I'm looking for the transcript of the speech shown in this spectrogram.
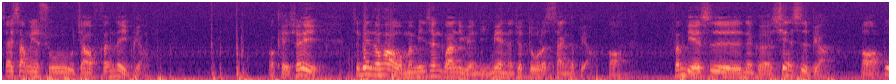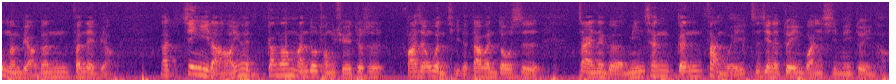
在上面输入叫分类表。OK，所以这边的话，我们名称管理员里面呢就多了三个表哦，分别是那个县市表哦、部门表跟分类表。那建议了哈，因为刚刚蛮多同学就是发生问题的，大部分都是在那个名称跟范围之间的对应关系没对应好。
